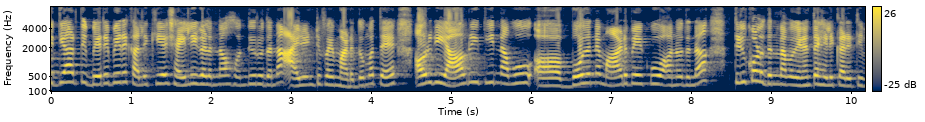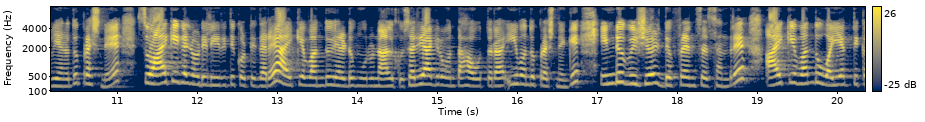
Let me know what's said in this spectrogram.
ವಿದ್ಯಾರ್ಥಿ ಬೇರೆ ಬೇರೆ ಕಲಿಕೆಯ ಶೈಲಿಗಳನ್ನು ಹೊಂದಿರುವುದನ್ನು ಐಡೆಂಟಿಫೈ ಮಾಡೋದು ಮತ್ತು ಅವರಿಗೆ ಯಾವ ರೀತಿ ನಾವು ಬೋಧನೆ ಮಾಡಬೇಕು ಅನ್ನೋದನ್ನು ತಿಳ್ಕೊಳ್ಳೋದನ್ನು ನಾವು ಏನಂತ ಹೇಳಿ ಕರಿತೀವಿ ಅನ್ನೋದು ಪ್ರಶ್ನೆ. ಸೊ ಆಯ್ಕೆಗಳು ನೋಡಿ ಇಲ್ಲಿ ಈ ರೀತಿ ಕೊಟ್ಟಿದ್ದಾರೆ. ಆಯ್ಕೆ ಒಂದು, ಎರಡು, ಮೂರು, ನಾಲ್ಕು, ಸರಿಯಾಗಿರುವಂತಹ ಉತ್ತರ ಈ ಒಂದು ಪ್ರಶ್ನೆಗೆ. ಇಂಡಿವಿಜುವಲ್ ಡಿಫ್ರೆನ್ಸಸ್ ಅಂದರೆ ಆಯ್ಕೆ ಒಂದು ವೈಯಕ್ತಿಕ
